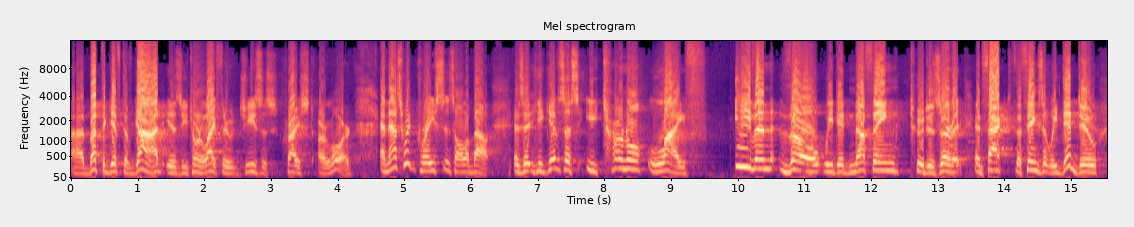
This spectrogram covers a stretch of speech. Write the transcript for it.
Uh, but the gift of God is eternal life through Jesus Christ our Lord. And that's what grace is all about, is that he gives us eternal life even though we did nothing to deserve it. In fact, the things that we did do,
